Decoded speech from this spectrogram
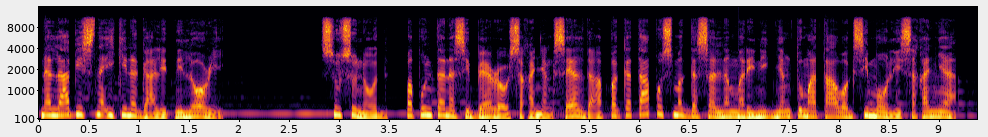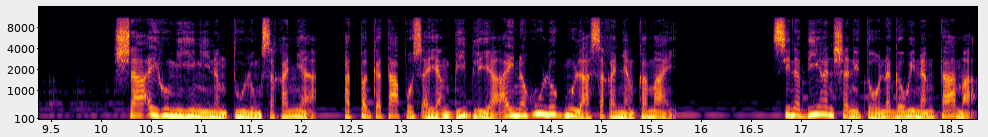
na labis na ikinagalit ni Lori. Susunod, papunta na si Barrow sa kanyang selda pagkatapos magdasal nang marinig niyang tumatawag si Molly sa kanya. Siya ay humihingi ng tulong sa kanya, at pagkatapos ay ang Biblia ay nahulog mula sa kanyang kamay. Sinabihan siya nito na gawin ang tama,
